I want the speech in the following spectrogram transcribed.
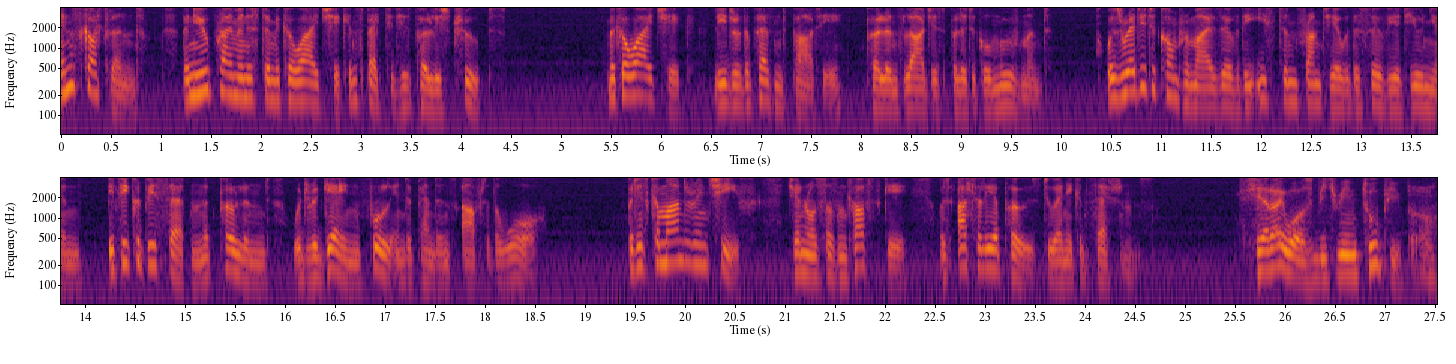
In Scotland, the new Prime Minister Mikołajczyk inspected his Polish troops. Mikołajczyk, leader of the Peasant Party, Poland's largest political movement, was ready to compromise over the eastern frontier with the Soviet Union if he could be certain that Poland would regain full independence after the war. But his commander-in-chief, General Sosnkowski, was utterly opposed to any concessions. Here I was between two people,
